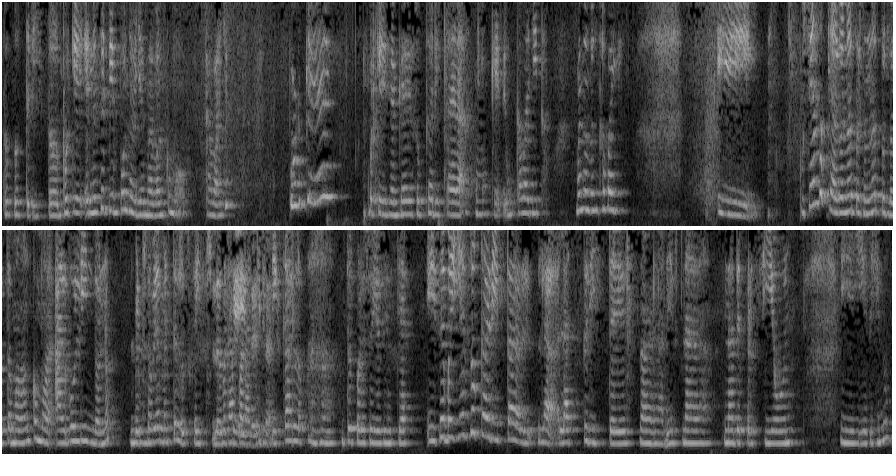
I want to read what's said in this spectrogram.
todo tristón. Porque en ese tiempo lo llamaban como caballo, ¿Por qué? porque decían que su carita era como que de un caballito. Bueno, de un caballo. Y pues siendo que algunas personas pues lo tomaban como algo lindo, ¿no? Pero pues obviamente los hates Los era para exacto. criticarlo. Ajá. Entonces por eso yo sentía... Y se veía en su carita la, la tristeza, la, de- la, la depresión. Y yo dije, no,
